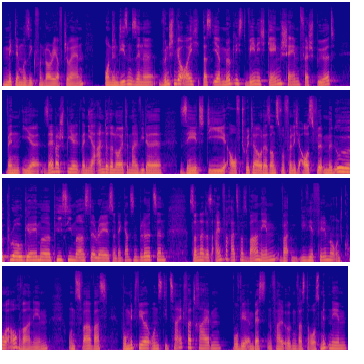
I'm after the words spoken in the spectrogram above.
mit der Musik von Laurie of Joanne. Und in diesem Sinne wünschen wir euch, dass ihr möglichst wenig Game Shame verspürt, wenn ihr selber spielt, wenn ihr andere Leute mal wieder seht, die auf Twitter oder sonst wo völlig ausflippen mit oh, Pro Gamer, PC Master Race und den ganzen Blödsinn, sondern das einfach als was wahrnehmen, wie wir Filme und Co. auch wahrnehmen. Und zwar was, womit wir uns die Zeit vertreiben, wo wir im besten Fall irgendwas daraus mitnehmen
